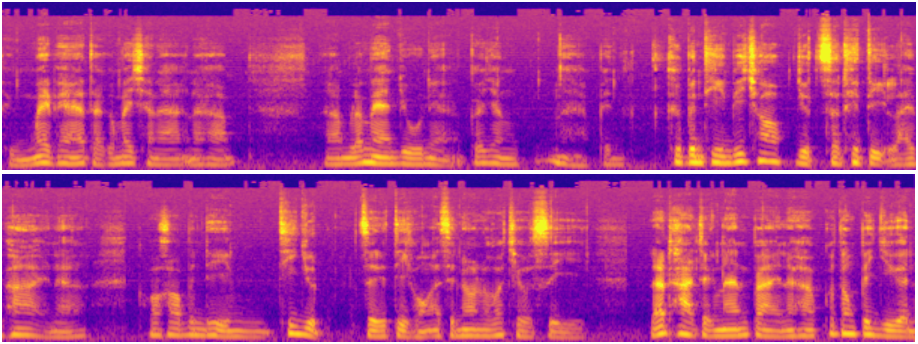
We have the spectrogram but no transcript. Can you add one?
ถึงไม่แพ้แต่ก็ไม่ชนะนะครับ นะครับแล้วแมนยูเนี่ยก็ยังเป็นคือเป็นทีมที่ชอบหยุดสถิติไร้พ่ายนะเพราะเขาเป็นทีมที่หยุดสถิติของอาร์เซนอลแล้วก็เชลซีแล้วถัดจากนั้นไปนะครับก็ต้องไปเยือน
